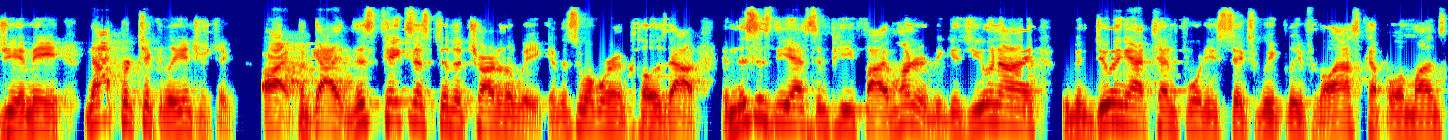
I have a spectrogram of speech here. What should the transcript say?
GME, not particularly interesting. All right, but guys, this takes us to the chart of the week, and this is what we're going to close out. And this is the S and P 500 because you and I we've been doing at 1046 weekly for the last couple of months,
